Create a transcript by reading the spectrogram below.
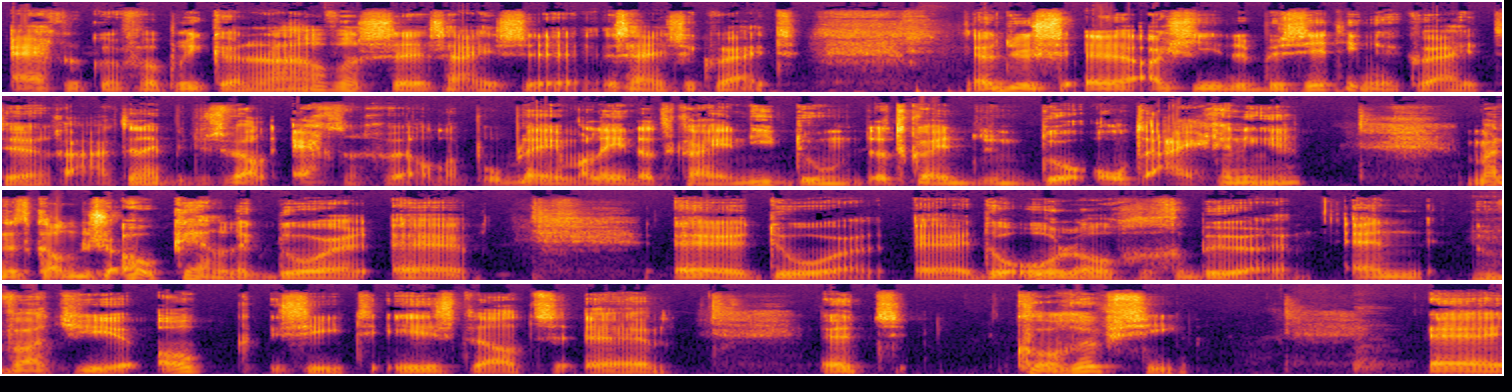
eigenlijk hun fabrieken en hun havens zijn, ze, zijn ze kwijt. dus als je de bezittingen kwijt raakt, dan heb je dus wel echt een geweldig probleem. Alleen dat kan je niet doen. Dat kan je doen door onteigeningen. Maar dat kan dus ook kennelijk door, door, door oorlogen gebeuren. En wat je ook ziet is dat het corruptie eh,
